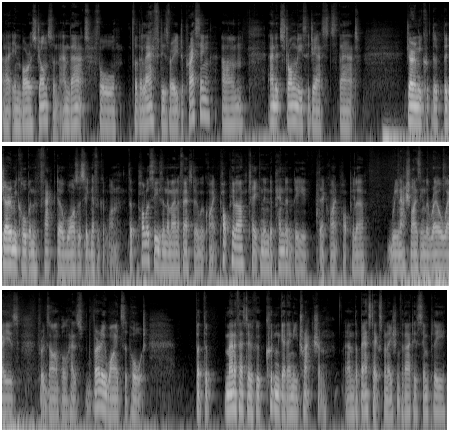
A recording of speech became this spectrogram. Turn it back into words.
uh, in Boris Johnson, and that for for the left is very depressing, um, and it strongly suggests that. Jeremy, the, the Jeremy Corbyn factor was a significant one. The policies in the manifesto were quite popular. Taken independently, they're quite popular. Renationalising the railways, for example, has very wide support. But the manifesto couldn't get any traction. And the best explanation for that is simply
